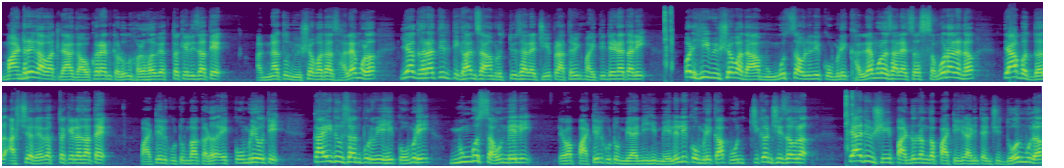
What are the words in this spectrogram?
मांढरे गावातल्या गावकऱ्यांकडून हळहळ व्यक्त केली जाते. अन्नातून विषबाधा झाल्यामुळं या घरातील तिघांचा मृत्यू झाल्याची प्राथमिक माहिती देण्यात आली. पण ही विषबाधा मुंगूस चावलेली कोंबडी खाल्ल्यामुळं झाल्याचं समोर आल्यानं त्याबद्दल आश्चर्य व्यक्त केलं जात आहे पाटील कुटुंबाकडं एक कोंबडी होती. काही दिवसांपूर्वी ही कोंबडी मुंगूस चावून मेली. तेव्हा पाटील कुटुंबियांनी ही मेलेली कोंबडी कापून चिकन शिजवलं. त्या दिवशी पांडुरंग पाटील आणि त्यांची दोन मुलं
